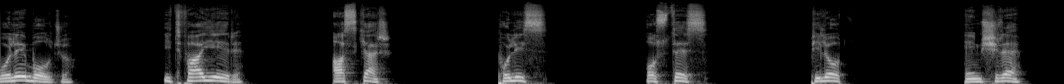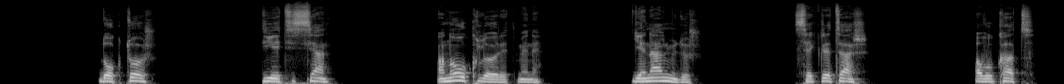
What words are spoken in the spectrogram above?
voleybolcu, itfaiye eri, asker, polis, hostes, pilot, hemşire, doktor, diyetisyen, anaokulu öğretmeni, genel müdür, sekreter, avukat,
